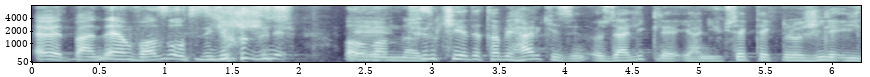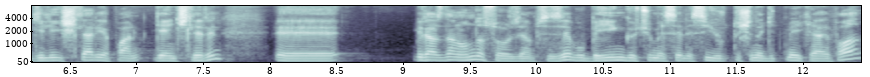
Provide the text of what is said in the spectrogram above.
Evet ben de en fazla 32-33 olmam lazım. Türkiye'de tabii herkesin özellikle yani yüksek teknolojiyle ilgili işler yapan gençlerin e, birazdan onu da soracağım size. Bu beyin göçü meselesi, yurt dışına gitme hikaye falan.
